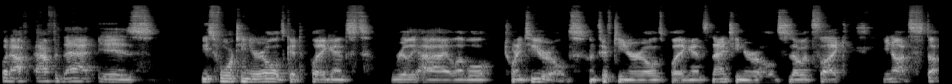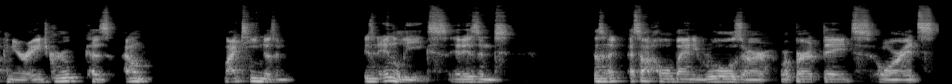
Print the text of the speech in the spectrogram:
But after that is these 14 year olds get to play against really high level 22 year olds and 15 year olds play against 19 year olds. So it's like you're not stuck in your age group because I don't. My team doesn't isn't in leagues. It isn't doesn't it's not hold by any rules or or birth dates or it's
